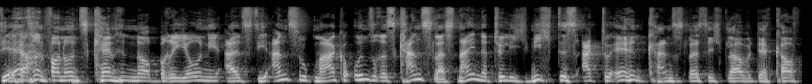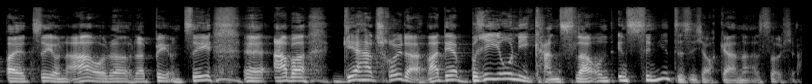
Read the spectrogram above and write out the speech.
die ja. Älteren von uns kennen noch Brioni als die Anzugmarke unseres Kanzlers. Nein, natürlich nicht des aktuellen Kanzlers. Ich glaube, der kauft bei C&A oder, oder P und C. Äh, aber Gerhard Schröder war der Brioni-Kanzler und inszenierte sich auch gerne als solcher.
